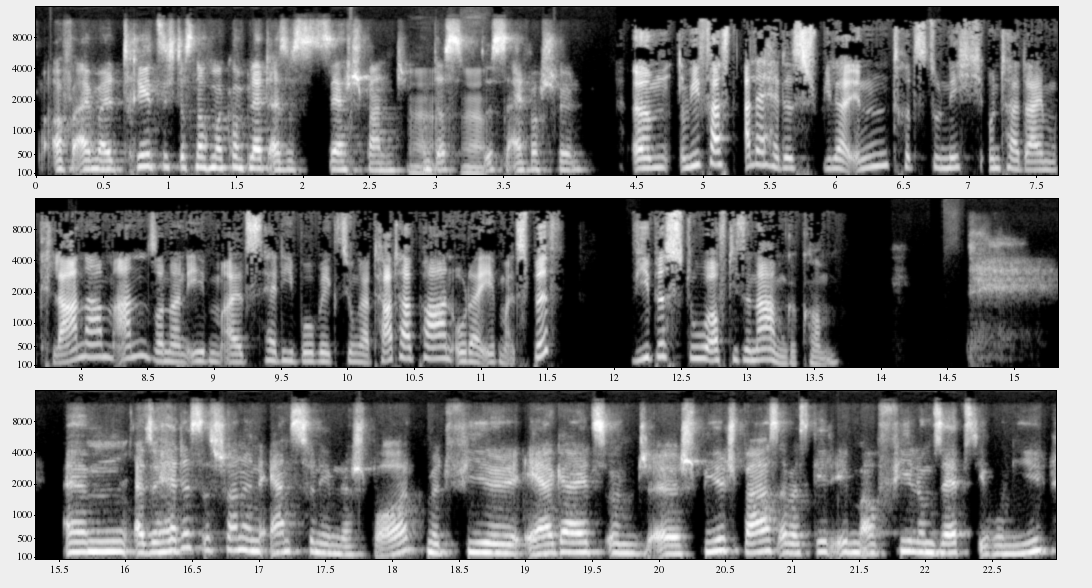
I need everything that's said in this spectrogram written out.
auf einmal dreht sich das nochmal komplett. Also es ist sehr spannend Ja, und das, ja. das ist einfach schön. Ähm, wie fast alle Hedis-SpielerInnen trittst du nicht unter deinem Klarnamen an, sondern eben als Hedy Bobiks junger Tatapan oder eben als Biff. Wie bist du auf diese Namen gekommen? Ähm, also Hedis ist schon ein ernstzunehmender Sport mit viel Ehrgeiz und äh, Spielspaß, aber es geht eben auch viel um Selbstironie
